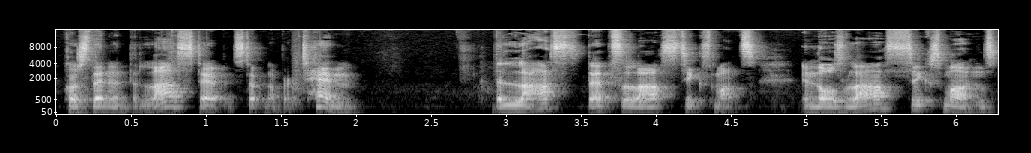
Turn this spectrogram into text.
Because then in the last step, in step number 10, the last, that's the last six months. In those last six months,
